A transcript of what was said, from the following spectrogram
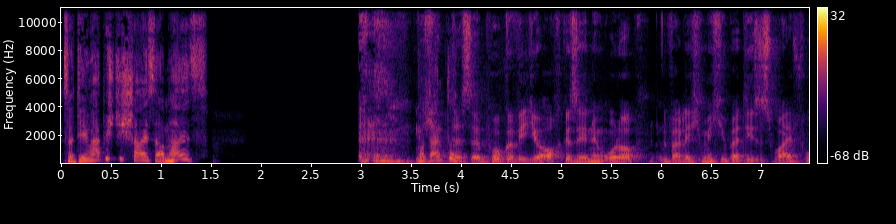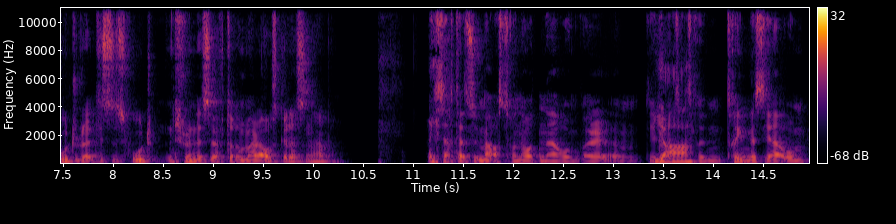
seitdem habe ich die Scheiße am Hals. Ich habe das äh, Poke-Video auch gesehen im Urlaub, weil ich mich über dieses Y-Food oder dieses Food schon das öftere Mal ausgelassen habe. Ich sage dazu immer Astronautennahrung, weil ähm, die ja. Leute trin trinken es ja, um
